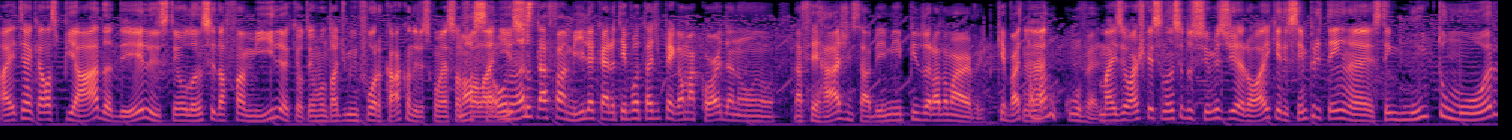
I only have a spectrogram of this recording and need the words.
Aí tem aquelas piadas deles, tem o lance da família, que eu tenho vontade de me enforcar quando eles começam a Nossa, falar o nisso. lance da família, cara, eu tenho vontade de pegar uma corda no, no- na ferragem, sabe? E me pendurar numa árvore. Porque vai tomar É. no cu, velho. Mas eu acho que esse lance dos filmes de herói, que eles sempre têm, né? Eles têm muito humor.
